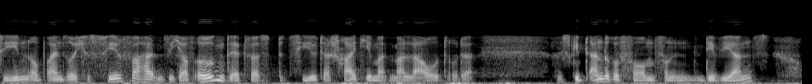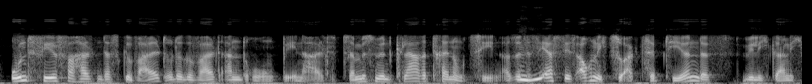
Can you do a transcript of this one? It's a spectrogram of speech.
ziehen, ob ein solches Fehlverhalten sich auf irgendetwas bezielt, da schreit jemand mal laut oder es gibt andere Formen von Devianz und Fehlverhalten, das Gewalt oder Gewaltandrohung beinhaltet. Da müssen wir eine klare Trennung ziehen. Also mhm. das erste ist auch nicht zu akzeptieren, das will ich gar nicht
